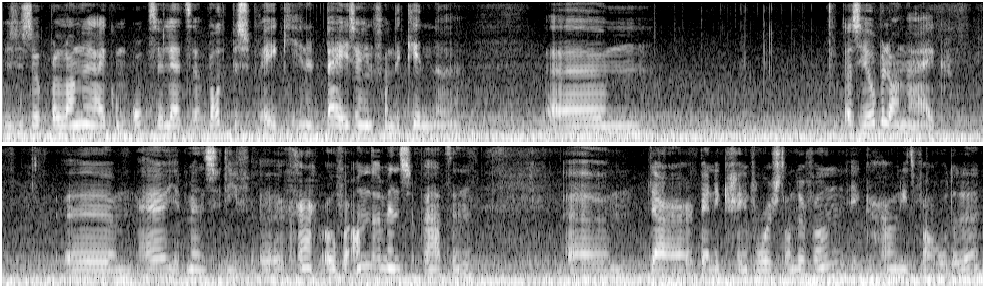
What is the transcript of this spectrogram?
Dus het is ook belangrijk om op te letten. Wat bespreek je in het bijzijn van de kinderen? Um, dat is heel belangrijk. Ehm, hè, je hebt mensen die uh, graag over andere mensen praten. Ehm, daar ben ik geen voorstander van. Ik hou niet van roddelen.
